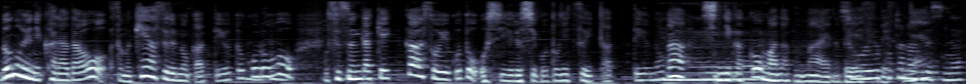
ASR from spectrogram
どのように体をそのケアするのかっていうところを進んだ結果そういうことを教える仕事に就いたっていうのが心理学を学ぶ前のベースですね。そういうことなんですね。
